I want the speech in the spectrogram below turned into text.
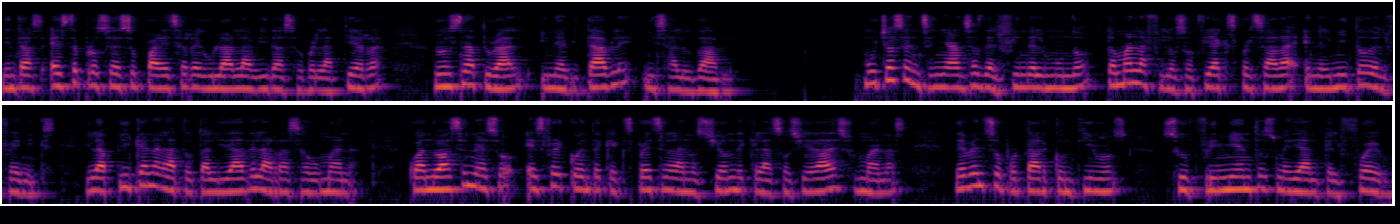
Mientras este proceso parece regular la vida sobre la Tierra, no es natural, inevitable ni saludable. Muchas enseñanzas del fin del mundo toman la filosofía expresada en el mito del Fénix y la aplican a la totalidad de la raza humana. Cuando hacen eso, es frecuente que expresen la noción de que las sociedades humanas deben soportar continuos sufrimientos mediante el fuego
